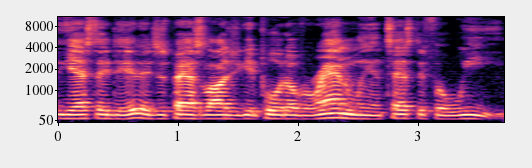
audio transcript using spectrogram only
Yes, they did. They just passed laws you get pulled over randomly and tested for weed,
